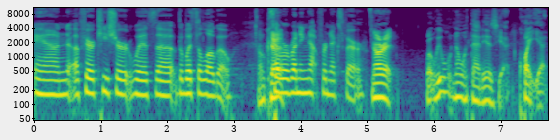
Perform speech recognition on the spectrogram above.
and a fair T-shirt with uh, the with the logo. Okay. So we're running that for next fair. All right. Well, we won't know what that is yet, quite yet.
